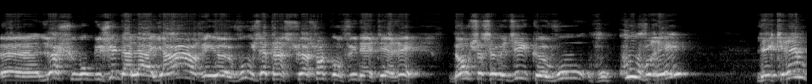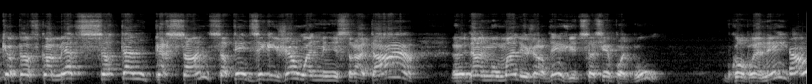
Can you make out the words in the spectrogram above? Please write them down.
euh, là, je suis obligé d'aller ailleurs et euh, vous, vous êtes en situation de conflit d'intérêt. Donc, ça, ça veut dire que vous, vous couvrez les crimes que peuvent commettre certaines personnes, certains dirigeants ou administrateurs euh, dans le mouvement des jardins. J'ai dit, ça tient pas debout. Vous comprenez? Non,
